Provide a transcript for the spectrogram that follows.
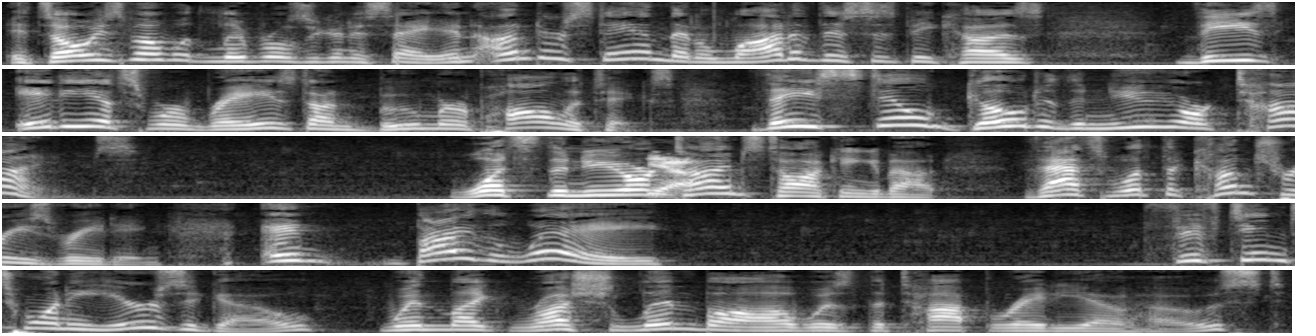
It's always about what liberals are going to say, and understand that a lot of this is because these idiots were raised on boomer politics. They still go to the New York Times. What's the New York Yeah. Times talking about? That's what the country's reading. And by the way, 15, 20 years ago, when like Rush Limbaugh was the top radio host,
